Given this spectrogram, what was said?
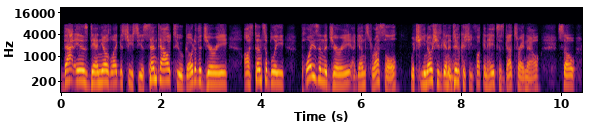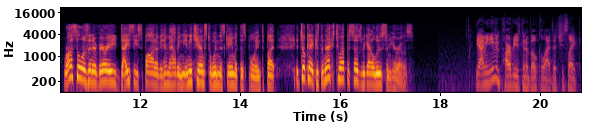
that is Danielle's legacy. She is sent out to go to the jury, ostensibly poison the jury against Russell which you know she's going to do because she fucking hates his guts right now. So Russell is in a very dicey spot of him having any chance to win this game at this point. But it's okay because the next two episodes we got to lose some heroes. Yeah, I mean, even Parvati is going to vocalize it. She's like,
